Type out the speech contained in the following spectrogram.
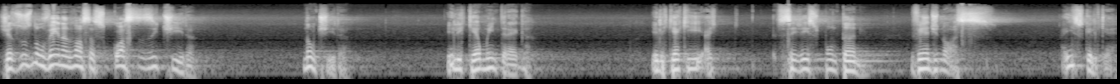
Jesus não vem nas nossas costas e tira. Não tira. Ele quer uma entrega. Ele quer que seja espontâneo, venha de nós. É isso que ele quer.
